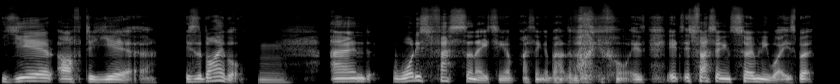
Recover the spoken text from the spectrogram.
year after year is the Bible. Mm. And what is fascinating, I think, about the Bible is it, it's fascinating in so many ways. But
